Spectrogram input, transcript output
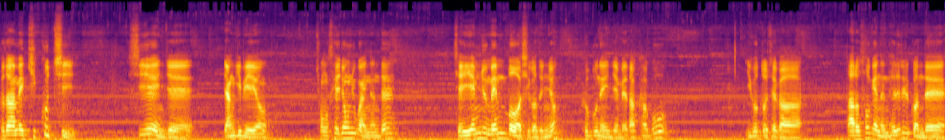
그 다음에 키쿠치 씨의 이제 양귀비예요. 총 세 종류가 있는데 JMU 멤버시거든요. 그분의 이제 메닥하고 이것도 제가 따로 소개는 해드릴 건데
